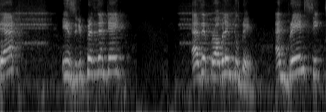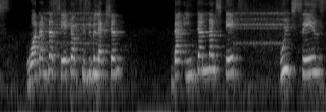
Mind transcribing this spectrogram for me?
that is represented as a problem to brain and brain seeks what are the set of feasible action the internal states which says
